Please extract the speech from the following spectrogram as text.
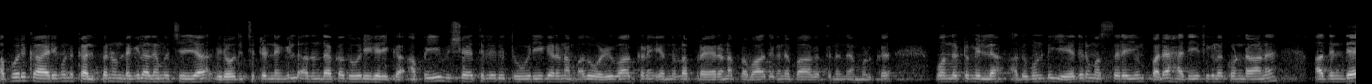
അപ്പോൾ ഒരു കാര്യം കൊണ്ട് കൽപ്പന ഉണ്ടെങ്കിൽ അത് നമ്മൾ ചെയ്യുക വിരോധിച്ചിട്ടുണ്ടെങ്കിൽ അതെന്താക്കുക ദൂരീകരിക്കുക അപ്പൊ ഈ വിഷയത്തിൽ ഒരു ദൂരീകരണം അത് ഒഴിവാക്കണേ എന്നുള്ള പ്രേരണ പ്രവാചകന്റെ ഭാഗത്ത് നിന്ന് നമ്മൾക്ക് വന്നിട്ടുമില്ല. അതുകൊണ്ട് ഏതൊരു മസ്സരയും പല ഹദീസുകളെ കൊണ്ടാണ് അതിന്റെ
